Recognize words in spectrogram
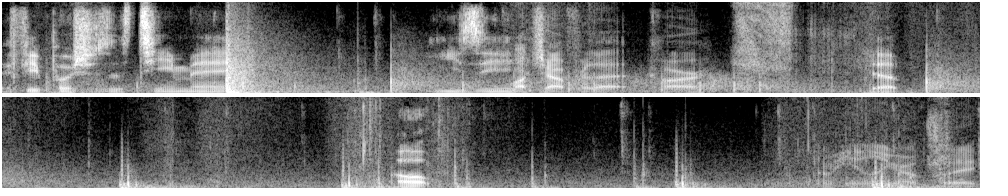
If he pushes his teammate, easy. Watch out for that car. Yep. Oh, I'm healing real quick.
